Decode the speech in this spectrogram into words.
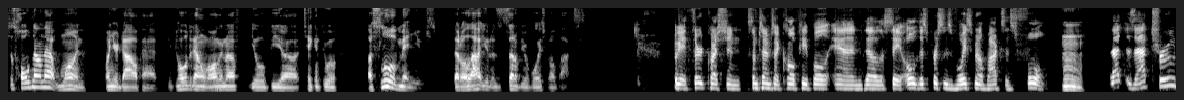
Just hold down that one on your dial pad. If you hold it down long enough, you'll be uh, taken through a, a slew of menus that'll allow you to set up your voicemail box. Okay, third question. Sometimes I call people and they'll say, "Oh, this person's voicemail box is full." Mm. That is that true?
